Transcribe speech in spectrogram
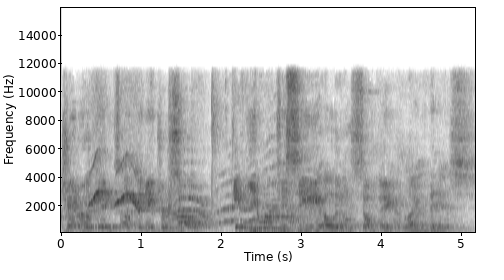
general things of the nature. So, if you were to see a little something like this,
